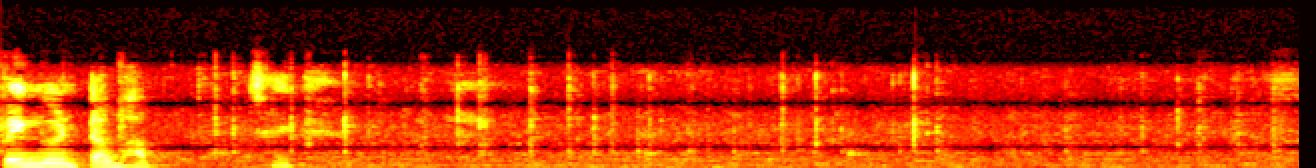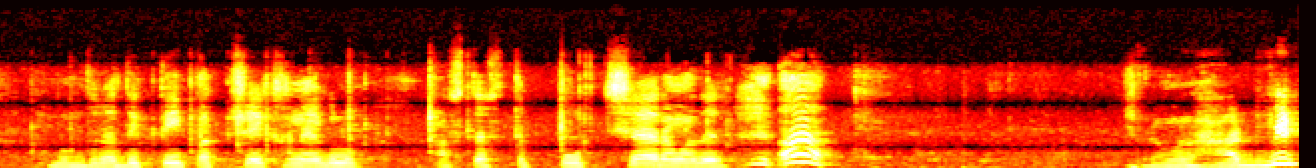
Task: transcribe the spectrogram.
পেঙ্গুইনটা ভাবছে। বন্ধুরা দেখতেই পাচ্ছ এখানে এগুলো আস্তে আস্তে পড়ছে আর আমাদের! আমার হার্টবিট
